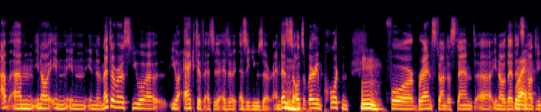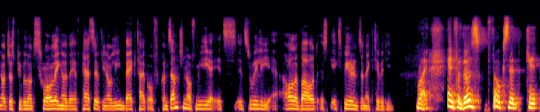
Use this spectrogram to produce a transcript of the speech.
um, you know, in in in the metaverse, you are you are active as a as a as a user, and this mm. is also very important mm. for brands to understand. Uh, you know that it's right. not you know just people not scrolling or they have passive you know lean back type of consumption of media. It's it's really all about experience and activity. Right. And for those folks that can,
